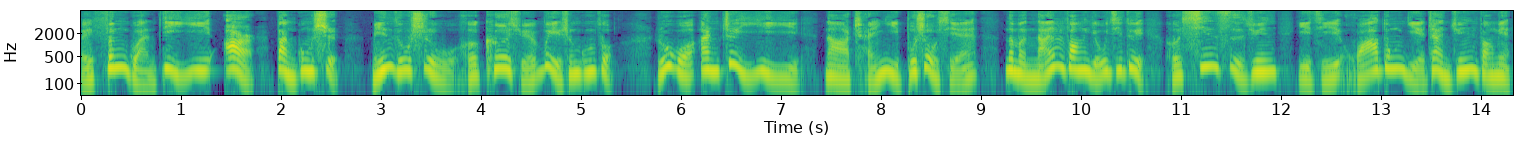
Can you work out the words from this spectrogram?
为分管第一、二办公室、民族事务和科学卫生工作。如果按这一意义，那陈毅不受衔，那么南方游击队和新四军以及华东野战军方面，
